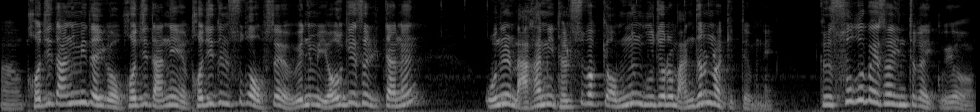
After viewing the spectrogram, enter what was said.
어, 거짓 아닙니다 이거. 거짓 아니에요. 거짓될 수가 없어요. 왜냐면 여기에서 일단은 오늘 마감이 될 수밖에 없는 구조를 만들어 놨기 때문에. 그 수급에서 힌트가 있고요.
